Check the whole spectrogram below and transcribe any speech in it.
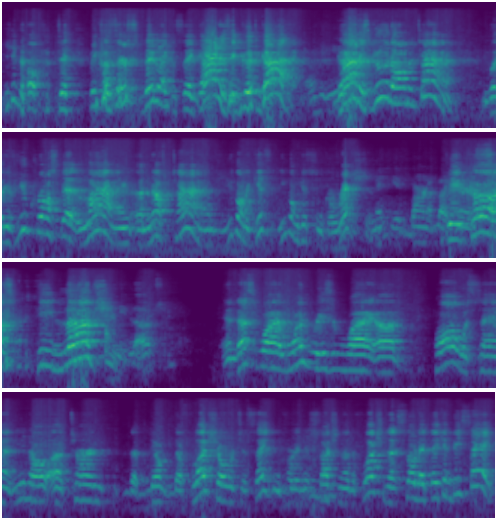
You know, they, because they like to say, God is a good God. Is. God is good all the time. But if you cross that line enough times, you're gonna get you're gonna get some correction burn up like because He loves you, he loves you. and that's why one reason why uh, Paul was saying, you know, uh, turn the, the the flesh over to Satan for the destruction of the flesh, that so that they can be saved.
